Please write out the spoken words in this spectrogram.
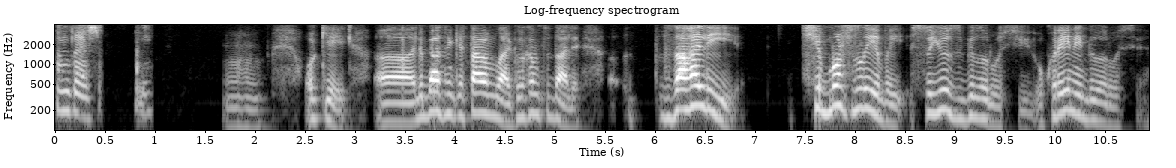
там вежа. Угу. Окей. Е, любезненькі, ставимо лайк. Рухаємося далі. Взагалі, Чи можливий союз з Білорусією, України і Білорусі?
